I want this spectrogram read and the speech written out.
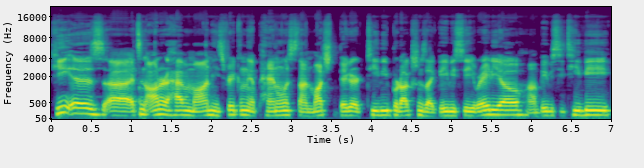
he is, uh, it's an honor to have him on. He's frequently a panelist on much bigger TV productions like BBC Radio, uh, BBC TV.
